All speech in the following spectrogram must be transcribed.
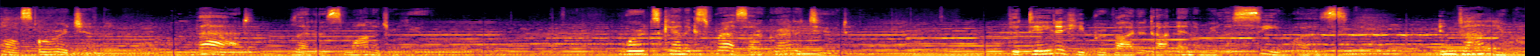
Pulse origin. That let us monitor you. Words can't express our gratitude. The data he provided on enemy l'Cie was invaluable.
